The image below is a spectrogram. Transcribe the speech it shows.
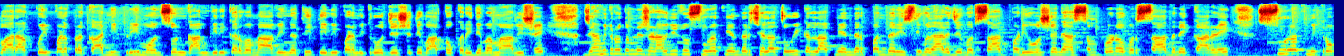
દ્વારા કોઈ પણ પ્રકારની પ્રી મોન્સૂન કામગીરી કરવામાં આવી નથી તેવી પણ મિત્રો જે છે તે વાતો કરી દેવામાં આવી છે. જ્યાં મિત્રો તમને જણાવી દીધું સુરતની અંદર છેલ્લા ચોવીસ કલાકની અંદર પંદર ઇંચથી વધારે જે વરસાદ પડ્યો છે અને આ સંપૂર્ણ વરસાદને કારણે સુરત મિત્રો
